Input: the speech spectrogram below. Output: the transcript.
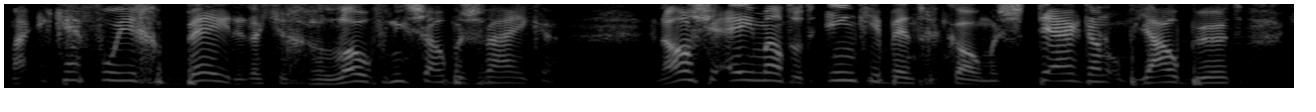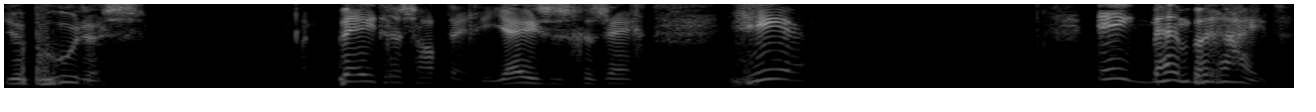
Maar ik heb voor je gebeden dat je geloof niet zou bezwijken. En als je eenmaal tot inkeer bent gekomen, sterk dan op jouw beurt je broeders. En Petrus had tegen Jezus gezegd: Heer, ik ben bereid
